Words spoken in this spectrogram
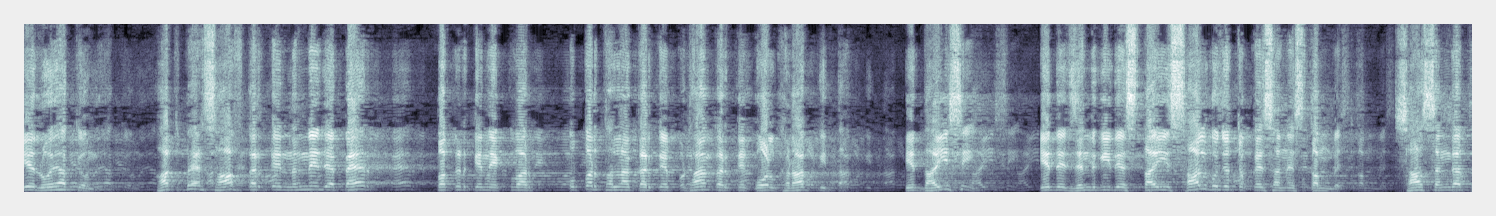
ਇਹ ਰੋਇਆ ਕਿਉਂ ਨਹੀਂ ਹੱਥ ਪੈਰ ਸਾਫ਼ ਕਰਕੇ, ਨੰਨੇ ਦੇ ਪੈਰ ਪਕੜ ਕੇ ਨੇ ਇੱਕ ਵਾਰ ਉੱਪਰ ਥੱਲਾ ਕਰਕੇ, ਪੁਠਾਂ ਕਰਕੇ ਕੋਲ ਖੜਾ ਕੀਤਾ। ਇਹ ਦਾਈ ਸੀ। ਇਹਦੇ ਜ਼ਿੰਦਗੀ ਦੇ 27 ਸਾਲ ਗੁਜ਼ਰ ਚੁੱਕੇ ਸਨ ਇਸ ਕੰਮ ਵਿੱਚ। ਸਾਧ ਸੰਗਤ,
